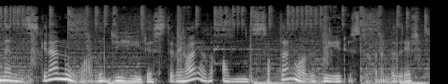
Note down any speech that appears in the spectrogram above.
Mennesker er noe av det dyreste vi har. Altså Ansatte er noe av det dyreste for en bedrift.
